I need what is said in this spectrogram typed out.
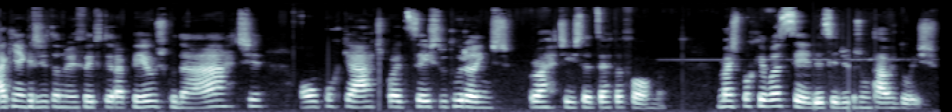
há quem acredita no efeito terapêutico da arte, ou porque a arte pode ser estruturante para o artista de certa forma. Mas por que você decidiu juntar os dois?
